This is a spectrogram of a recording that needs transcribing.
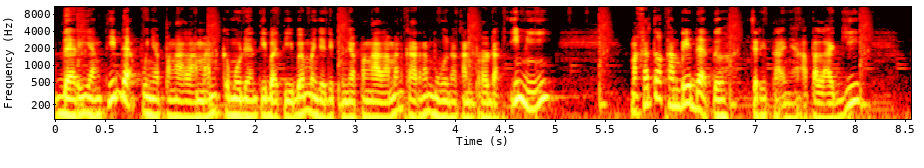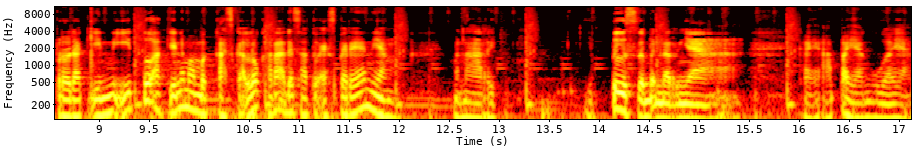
dari yang tidak punya pengalaman kemudian tiba-tiba menjadi punya pengalaman karena menggunakan produk ini maka itu akan beda tuh ceritanya. Apalagi produk ini itu akhirnya membekas kalau karena ada satu experience yang menarik. Itu sebenarnya. Kayak apa ya gue ya?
